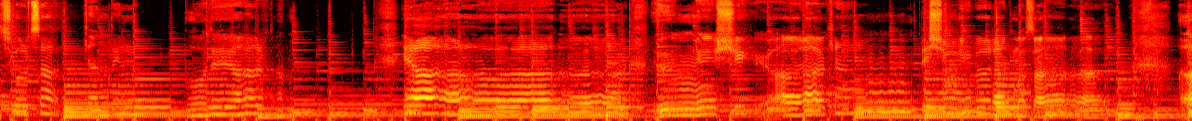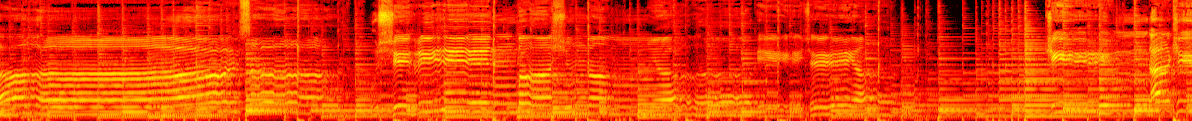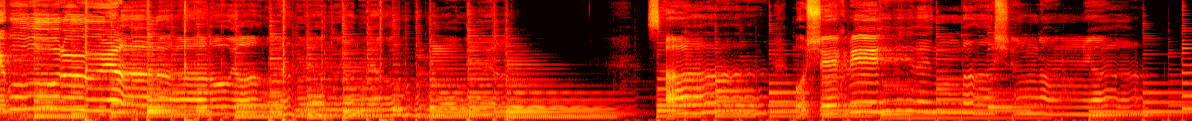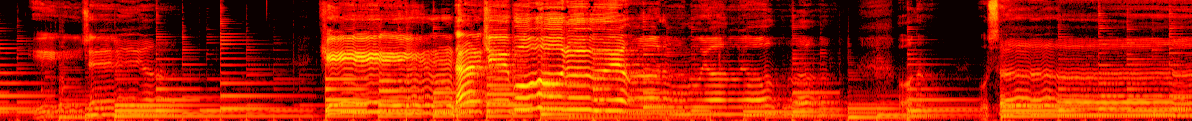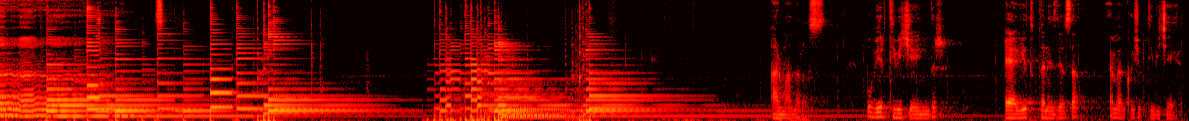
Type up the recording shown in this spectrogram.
kaç kurtar kendini bu diyardan. Yar Güneşi ararken peşimi bırakmasa Aysa Krishna. Bu bir Twitch yayınıdır. Eğer YouTube'dan izliyorsan hemen koşup Twitch'e gel.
